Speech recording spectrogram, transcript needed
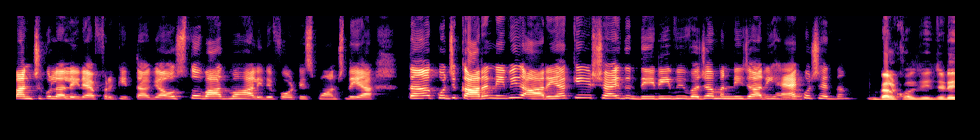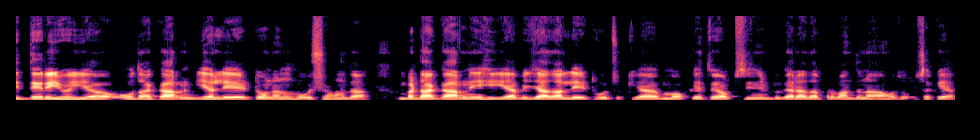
ਪੰਚਕੁਲਾ ਲਈ ਰੈਫਰ ਕੀਤਾ ਗਿਆ ਉਸ ਤੋਂ ਬਾਅਦ ਮੋਹਾਲੀ ਦੇ ਫੋਰਟਿਸ ਪਹੁੰਚਦੇ ਆ। ਤਾਂ ਕੁਝ ਕਾਰਨ ਇਹ ਵੀ ਆ ਰਿਹਾ ਕਿ ਸ਼ਾਇਦ ਦੇਰੀ ਵੀ ਵਜ੍ਹਾ ਮੰਨੀ ਜਾ ਰਹੀ ਹੈ ਕੁਝ ਇਦਾਂ ਬਿਲਕੁਲ ਜੀ ਜਿਹੜੀ ਦੇਰੀ ਹੋਈ ਆ ਉਹਦਾ ਕਾਰਨ ਵੀ ਆ? ਲੇਟ ਉਹਨਾਂ ਨੂੰ ਹੋਸ਼ ਆਉਣ ਦਾ ਵੱਡਾ ਕਾਰਨ ਇਹੀ ਆ ਵੀ ਜ਼ਿਆਦਾ ਲੇਟ ਹੋ ਚੁੱਕਿਆ ਮੌਕੇ ਤੇ ਆਕਸੀਜਨ ਵਗੈਰਾ ਦਾ ਪ੍ਰਬੰਧ ਨਾ ਹੋ ਸਕਿਆ।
